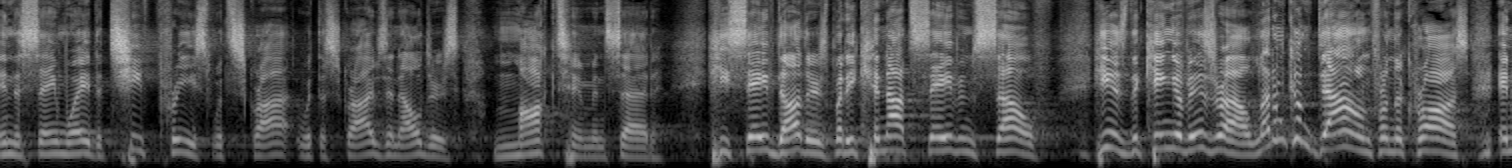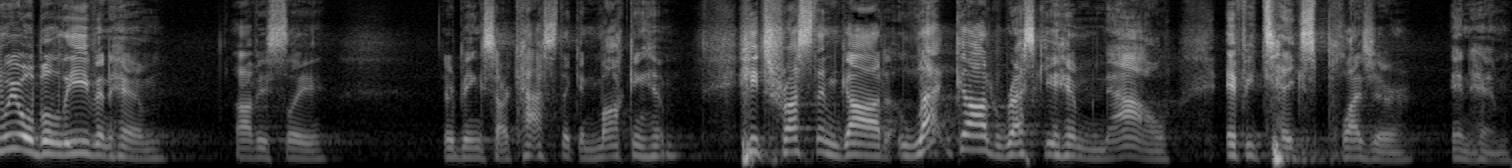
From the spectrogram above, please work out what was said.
In the same way, the chief priest with, scri- with the scribes and elders mocked him and said, He saved others, but he cannot save himself. He is the king of Israel. Let him come down from the cross, and we will believe in him. Obviously, they're being sarcastic and mocking him. He trusts in God. Let God rescue him now if he takes pleasure in him.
